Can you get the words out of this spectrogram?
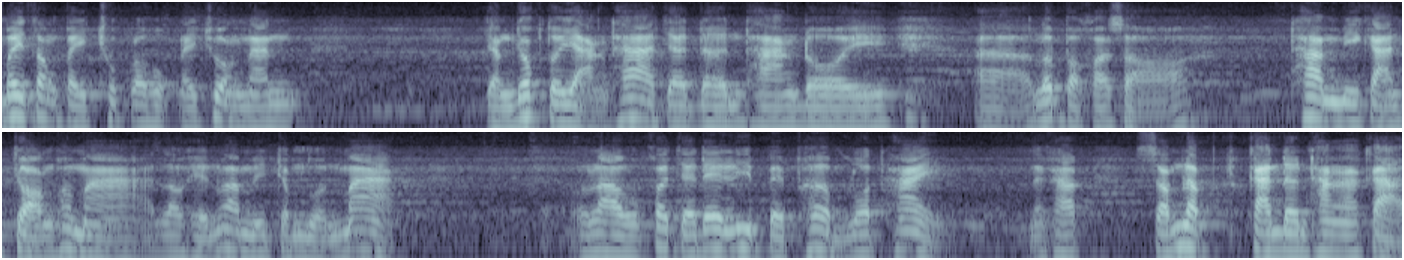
ไม่ต้องไปฉุกระหุกในช่วงนั้น อย่างยกตัวอย่างถ้าจะเดินทางโดยรถบขสถ้ามีการจองเข้ามา เราเห็นว่ามีจำนวนมาก เราก็จะได้รีบไปเพิ่มรถให้นะครับสำหรับการเดินทางอากาศ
